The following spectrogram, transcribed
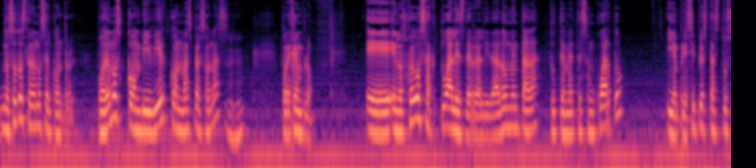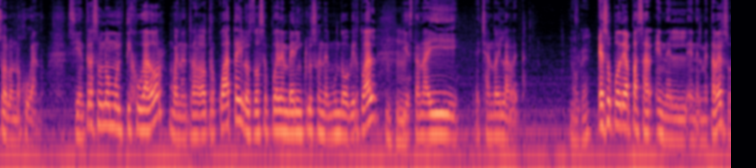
nosotros tenemos el control. Podemos convivir con más personas. Por ejemplo, eh, en los juegos actuales de realidad aumentada, tú te metes a un cuarto y en principio estás tú solo, no jugando. Si entras a uno multijugador, bueno, entra otro cuate y los dos se pueden ver incluso en el mundo virtual y están ahí echando ahí la reta. Eso podría pasar en el, en el metaverso.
